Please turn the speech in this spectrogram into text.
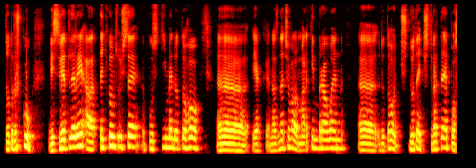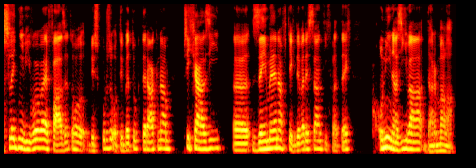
to trošku vysvětlili a teď už se pustíme do toho, eh, jak naznačoval Martin Brauen, eh, do, toho, do té čtvrté poslední vývojové fáze toho diskurzu o Tibetu, která k nám přichází zejména v těch 90. letech a on ji nazývá Darmala.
